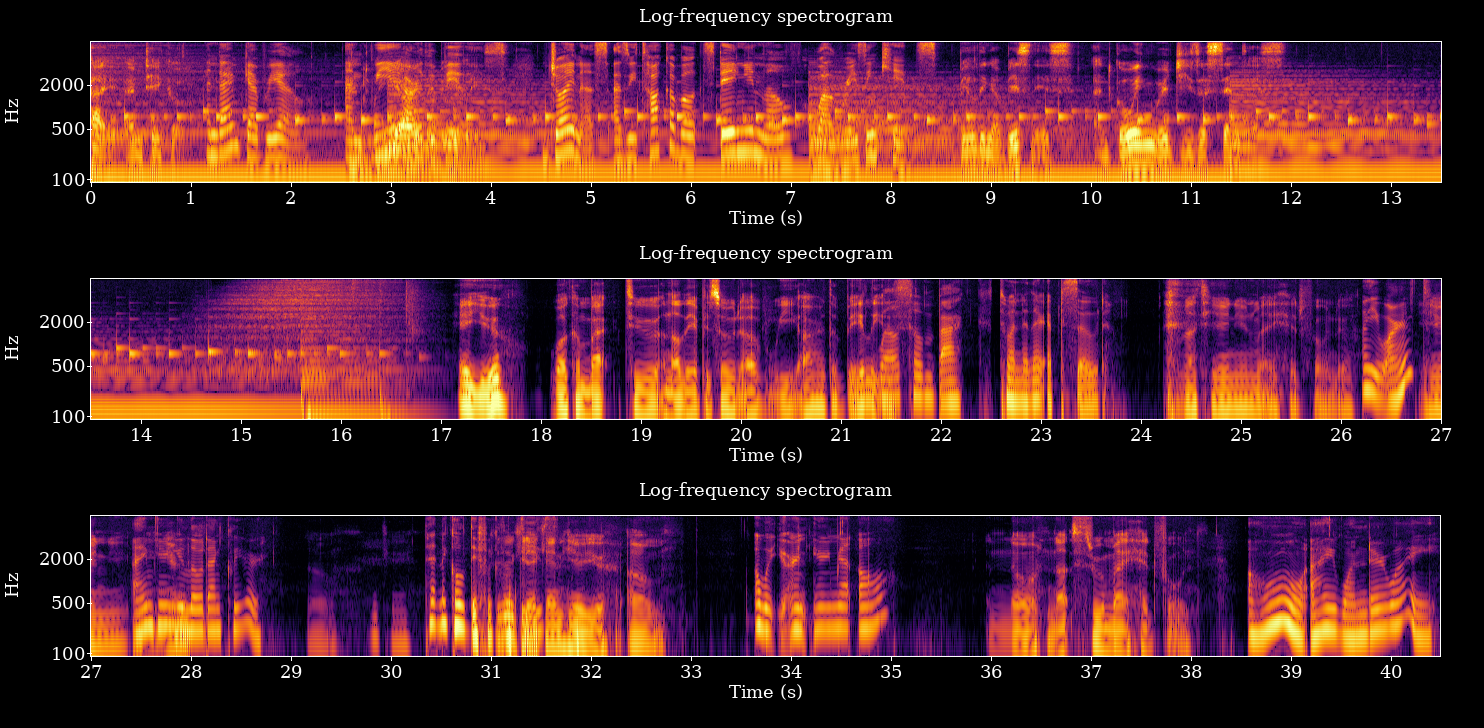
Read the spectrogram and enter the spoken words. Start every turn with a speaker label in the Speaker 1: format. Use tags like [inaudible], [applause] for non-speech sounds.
Speaker 1: Hi, I'm Teiko.
Speaker 2: And I'm Gabrielle, and,
Speaker 1: And
Speaker 2: we,
Speaker 1: we
Speaker 2: are,
Speaker 1: are
Speaker 2: the
Speaker 1: the
Speaker 2: Baileys. Join us as we talk about staying in love while raising kids.
Speaker 1: Building a business and going where Jesus sends us. Hey, you. Welcome back to another episode of We Are the Baileys.
Speaker 2: Welcome back to another episode.
Speaker 1: I'm not hearing you in my headphone, though.
Speaker 2: Oh, you aren't?
Speaker 1: Hearing you?
Speaker 2: I'm hearing you loud and clear.
Speaker 1: Oh, okay.
Speaker 2: Technical
Speaker 1: It's
Speaker 2: difficulties.
Speaker 1: okay, I can hear you. Um,
Speaker 2: Oh, wait, you aren't hearing me at all?
Speaker 1: no, not through my headphones.
Speaker 2: Oh, I wonder why.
